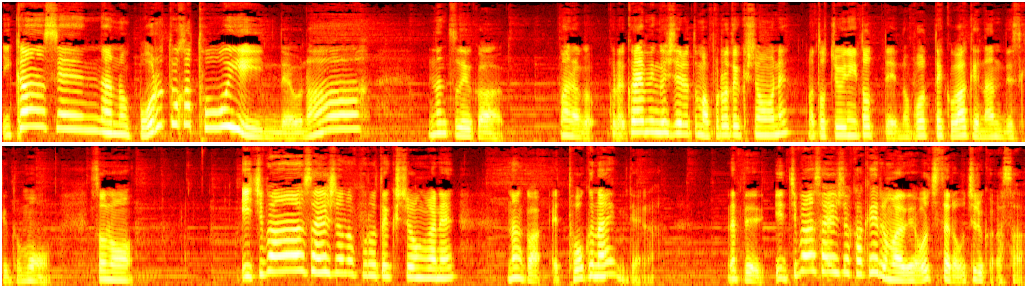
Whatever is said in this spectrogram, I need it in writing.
いかんせん、あの、ボルトが遠いんだよなぁなんつうか、まあなんか、クライミングしてると、まあプロテクションをね、まあ途中に取って登っていくわけなんですけども、その、一番最初のプロテクションがね、なんか、え、遠くない？みたいな。だって、一番最初かけるまで落ちたら落ちるからさ、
